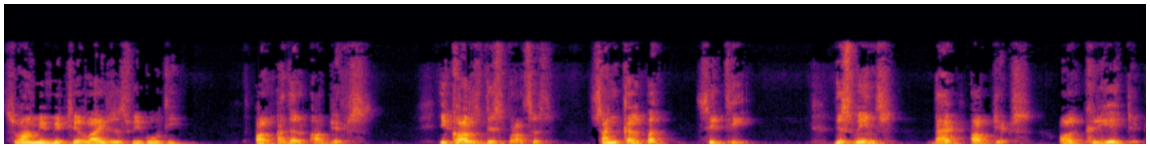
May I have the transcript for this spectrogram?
Swami materializes Vibhuti or other objects. He calls this process Sankalpa Siddhi. This means that objects are created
